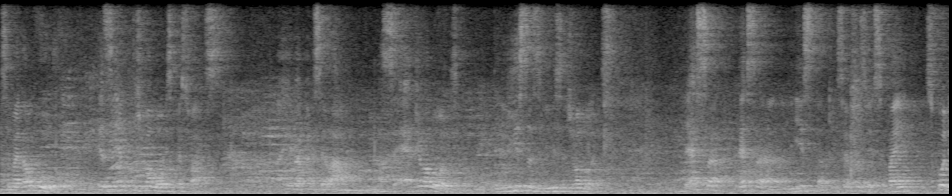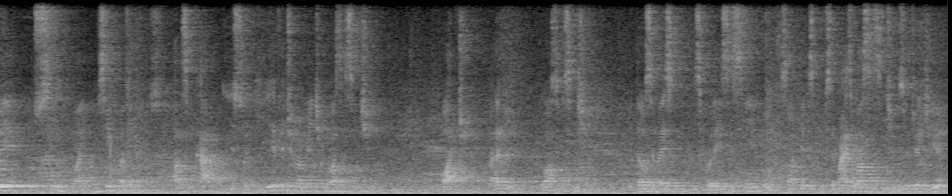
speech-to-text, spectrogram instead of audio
Você vai dar o Google. Exemplos de valores pessoais. Aí vai aparecer lá uma série de valores, listas e listas de valores. Dessa, dessa lista, o que você vai fazer? Você vai escolher uns cinco, uns cinco mais ou menos. Fala assim, cara, isso aqui efetivamente eu gosto de sentir. Ótimo, maravilha, gosto de sentir. Então você vai escolher esses cinco, que são aqueles que você mais gosta de sentir no seu dia a dia,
